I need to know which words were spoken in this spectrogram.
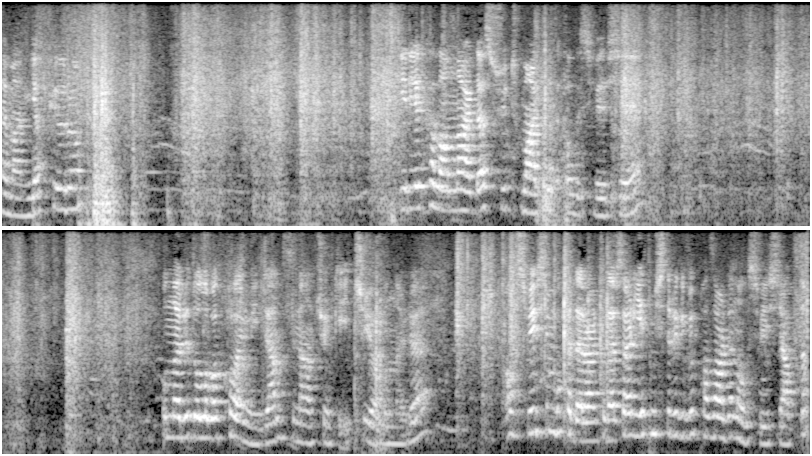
hemen yapıyorum. Geriye kalanlar da süt market alışverişi. Bunları dolaba koymayacağım. Sinan çünkü içiyor bunları. Alışverişim bu kadar arkadaşlar. 70 lira gibi pazardan alışveriş yaptım.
